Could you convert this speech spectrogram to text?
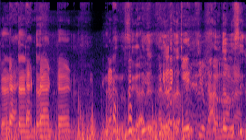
டன், டன், டன், டன். அந்த மியூசிக்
